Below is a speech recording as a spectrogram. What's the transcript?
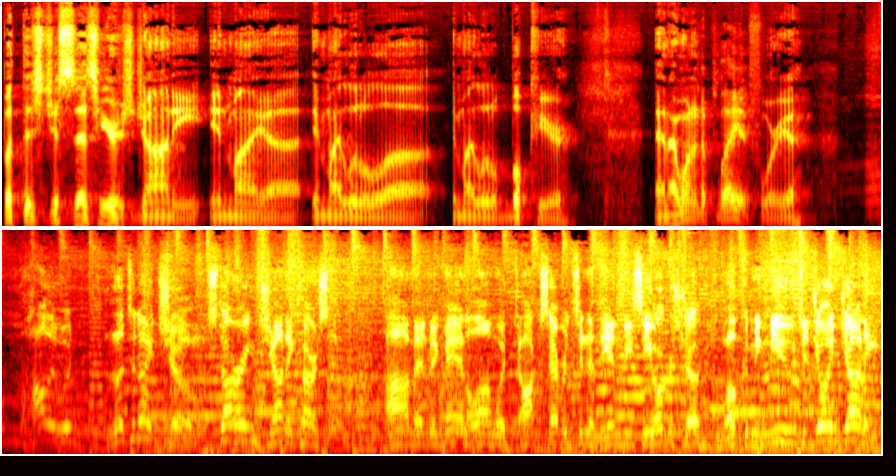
but this just says "Here's Johnny" in my uh, in my little uh, in my little book here, and I wanted to play it for you. Hollywood, The Tonight Show, starring Johnny Carson. I'm Ed McMahon, along with Doc Severinsen and the NBC Orchestra, welcoming you to join Johnny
